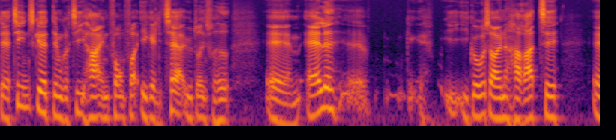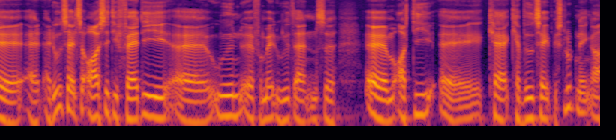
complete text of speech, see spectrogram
det athenske demokrati har en form for egalitær ytringsfrihed. Øh, alle øh, i, i gåsøjne har ret til øh, at, at udtale sig, også de fattige øh, uden øh, formel uddannelse, øh, og de øh, kan, kan vedtage beslutninger,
